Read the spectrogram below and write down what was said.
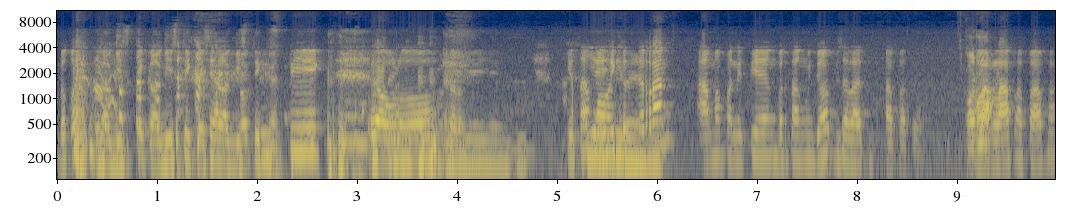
Dok logistik logistik ya saya logistik ya? Logistik. Ya allah bener. kita Iya, mau iya, ikut bener. nyerang sama panitia yang bertanggung jawab bisa latih apa tuh? Korlap. korlap apa apa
